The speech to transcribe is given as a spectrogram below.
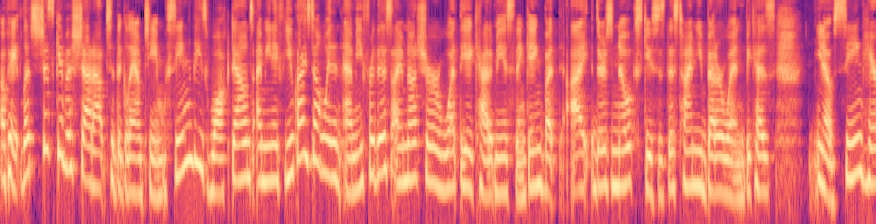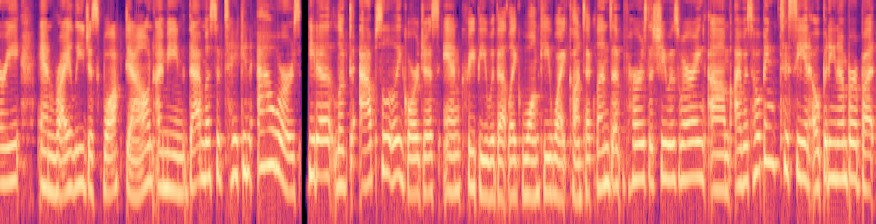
okay, let's just give a shout out to the glam team seeing these walk downs. I mean, if you guys don't win an Emmy for this, I'm not sure what the Academy is thinking, but I there's no excuses. This time you better win because you know, seeing Harry and Rylee just walk down, I mean, that must have taken hours. Peta looked absolutely gorgeous and creepy with that like wonky white contact lens of hers that she was wearing. Um, I was hoping to see an opening number, but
